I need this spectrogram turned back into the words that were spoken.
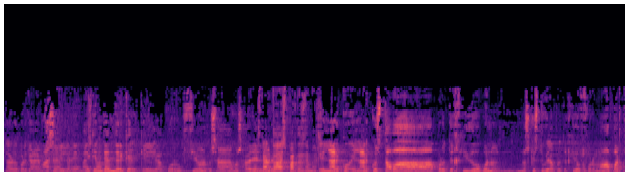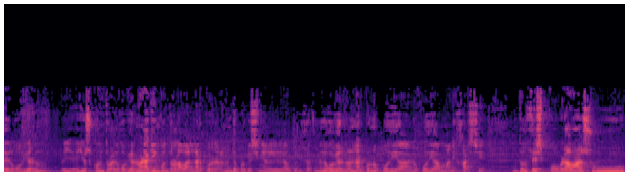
Claro, porque además que- en hay que entender que, que la corrupción, o sea, vamos a ver, el Está en todas partes de México. El narco, el narco estaba protegido, bueno, no es que estuviera protegido, formaba parte del gobierno. E- Ellos control, el gobierno era quien controlaba el narco realmente, porque sin el- la autorización del gobierno el narco no podía, no podía manejarse. Entonces cobraban su,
